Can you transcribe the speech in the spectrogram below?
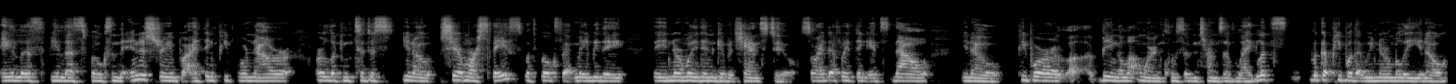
a list b list folks in the industry but i think people now are, are looking to just you know share more space with folks that maybe they they normally didn't give a chance to. So i definitely think it's now you know people are uh, being a lot more inclusive in terms of like let's look at people that we normally you know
